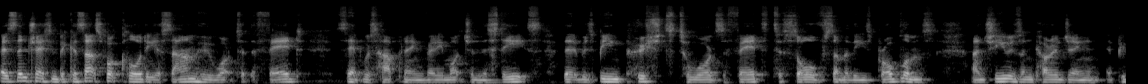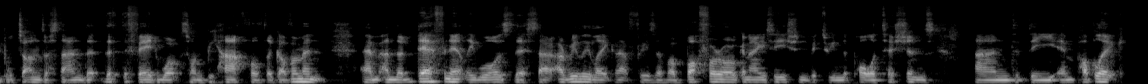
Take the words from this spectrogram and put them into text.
It's interesting because that's what Claudia Sahm, who worked at the Fed, said was happening very much in the States, that it was being pushed towards the Fed to solve some of these problems. And she was encouraging people to understand that, that the Fed works on behalf of the government. Um, and there definitely was this, I really like that phrase of a buffer organization between the politicians and the um, public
